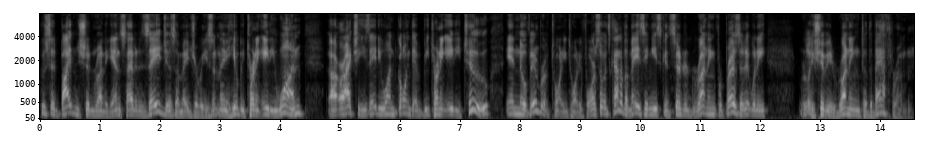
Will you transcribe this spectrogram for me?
who said Biden shouldn't run again cited his age as a major reason. I mean, he'll be turning 81, uh, or actually, he's 81, going to be turning 82 in November of 2024. So it's kind of amazing he's considered running for president when he really should be running to the bathroom.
